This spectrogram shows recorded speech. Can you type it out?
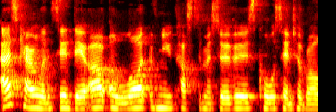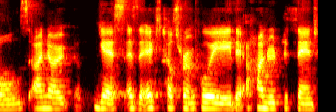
as Carolyn said, there are a lot of new customer service call center roles. I know, yes, as the ex Telstra employee, they're 100%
